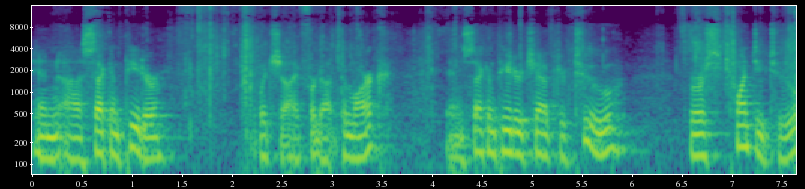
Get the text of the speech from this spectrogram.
in uh, 2 Peter, which I forgot to mark. In 2 Peter chapter 2, verse 22,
